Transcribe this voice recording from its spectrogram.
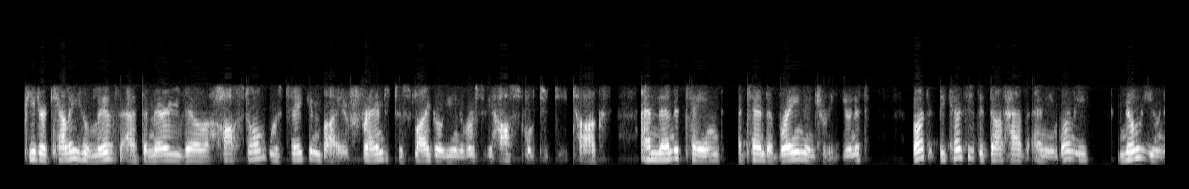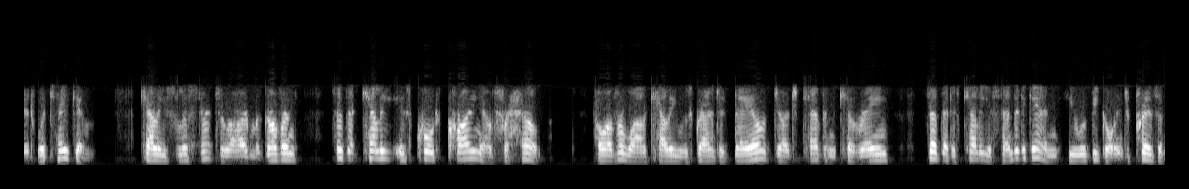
Peter Kelly, who lives at the Maryville Hostel, was taken by a friend to Sligo University Hospital to detox and then attained, attend a brain injury unit. But because he did not have any money, no unit would take him. Kelly's solicitor, Gerard McGovern, said that Kelly is, quote, crying out for help. However, while Kelly was granted bail, Judge Kevin Kilrain said that if Kelly offended again, he would be going to prison.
